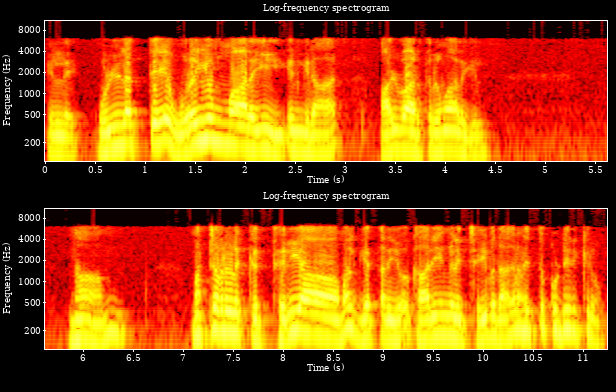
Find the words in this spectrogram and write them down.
இல்லை உள்ளத்தே உறையும் மாலை என்கிறார் ஆழ்வார் திருமாலையில். நாம் மற்றவர்களுக்கு தெரியாமல் எத்தனையோ காரியங்களை செய்வதாக நினைத்துக் கொண்டிருக்கிறோம்.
